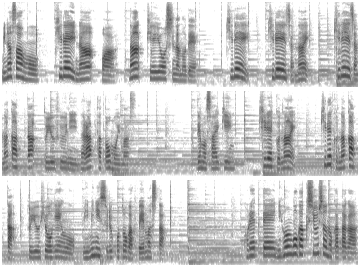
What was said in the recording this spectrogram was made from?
皆さんもきれいなはな形容詞なのできれい、きれいじゃない、きれいじゃなかったというふうに習ったと思います。でも最近きれくない、きれくなかったという表現を耳にすることが増えました。これって日本語学習者の方が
